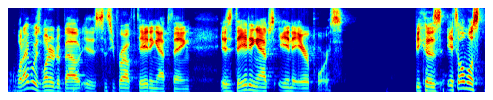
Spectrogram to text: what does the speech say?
What I've always wondered about is since you brought up the dating app thing, is dating apps in airports. Because it's almost,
